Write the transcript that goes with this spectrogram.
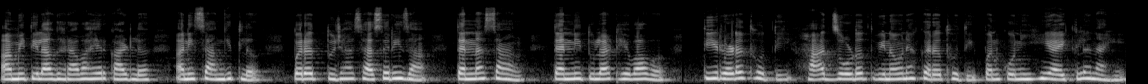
आम्ही तिला घराबाहेर काढलं आणि सांगितलं परत तुझ्या सासरी जा. त्यांना सांग. त्यांनी तुला ठेवावं. ती रडत होती हात जोडत विनवण्या करत होती पण कोणीही ऐकलं नाही.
